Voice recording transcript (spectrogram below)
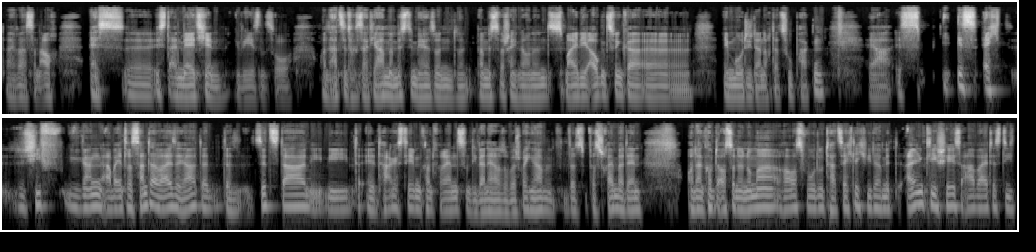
da war es dann auch, es äh, ist ein Mädchen gewesen so. Und da hat sie doch gesagt, ja, man müsste mir so ein, so, man müsste wahrscheinlich noch einen Smiley-Augenzwinker-Emoji da noch dazu packen. Ja, ist ist echt schief gegangen, aber interessanterweise, ja, da, da sitzt da die, die Tagesthemenkonferenz und die werden ja darüber sprechen, ja, was, was schreiben wir denn? Und dann kommt auch so eine Nummer raus, wo du tatsächlich wieder mit allen Klischees arbeitest, die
